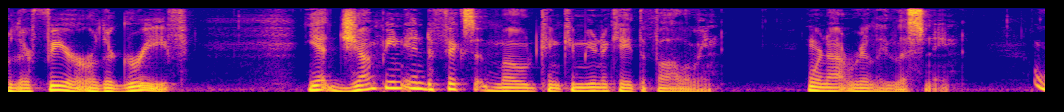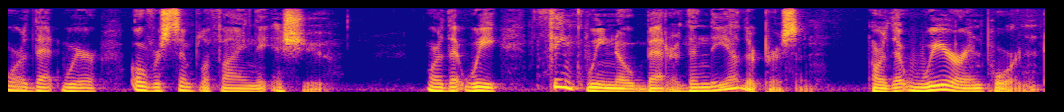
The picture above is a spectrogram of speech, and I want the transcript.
or their fear or their grief. Yet jumping into fix it mode can communicate the following we're not really listening, or that we're oversimplifying the issue, or that we think we know better than the other person, or that we're important,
